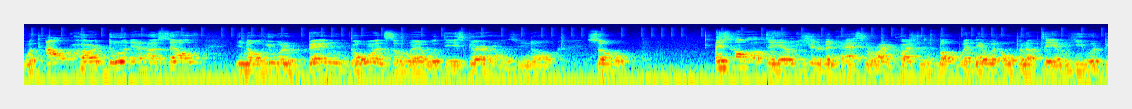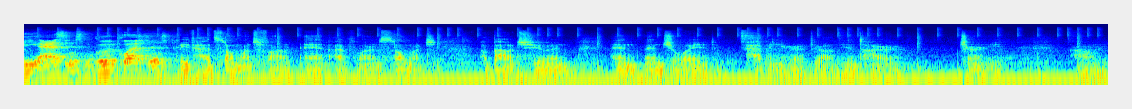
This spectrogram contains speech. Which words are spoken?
without her doing it herself you know he would have been going somewhere with these girls you know? So it's all up to him. He should have been asking the right questions, but when they would open up to him, he would be asking some good questions. We've had so much fun, and I've learned so much about you and, and enjoyed having you here throughout the entire journey. Um,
